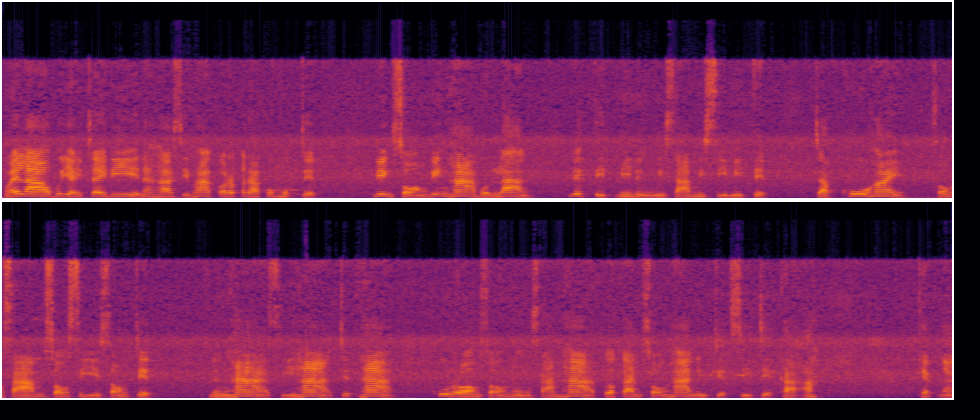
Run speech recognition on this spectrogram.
ไว้ลาวผู้ใหญ่ใจดีนะคะ 15 กรกฎาคม 67 วิ่ง 2 วิ่ง 5 บนล่าง เลขติดมี 1 มี 3 มี 4 มี 7 จับคู่ให้ 2 3 2 4 2 7 1 5 4 5 7 5 คู่รอง 2 1 3 5 ตัวกัน 2 5 1 7 4 7 ค่ะอะแคปหน้า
